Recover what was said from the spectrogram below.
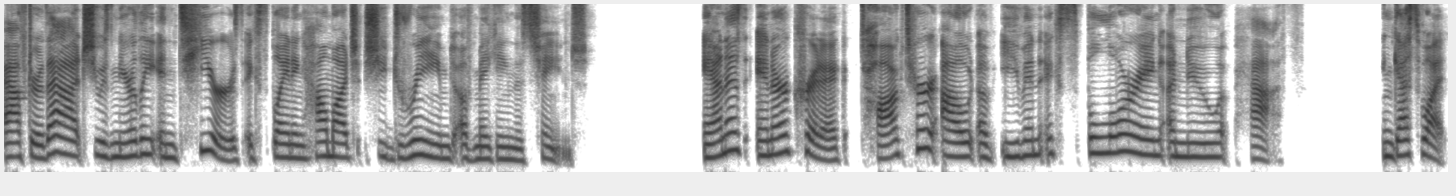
After that, she was nearly in tears explaining how much she dreamed of making this change. Anna's inner critic talked her out of even exploring a new path. And guess what?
